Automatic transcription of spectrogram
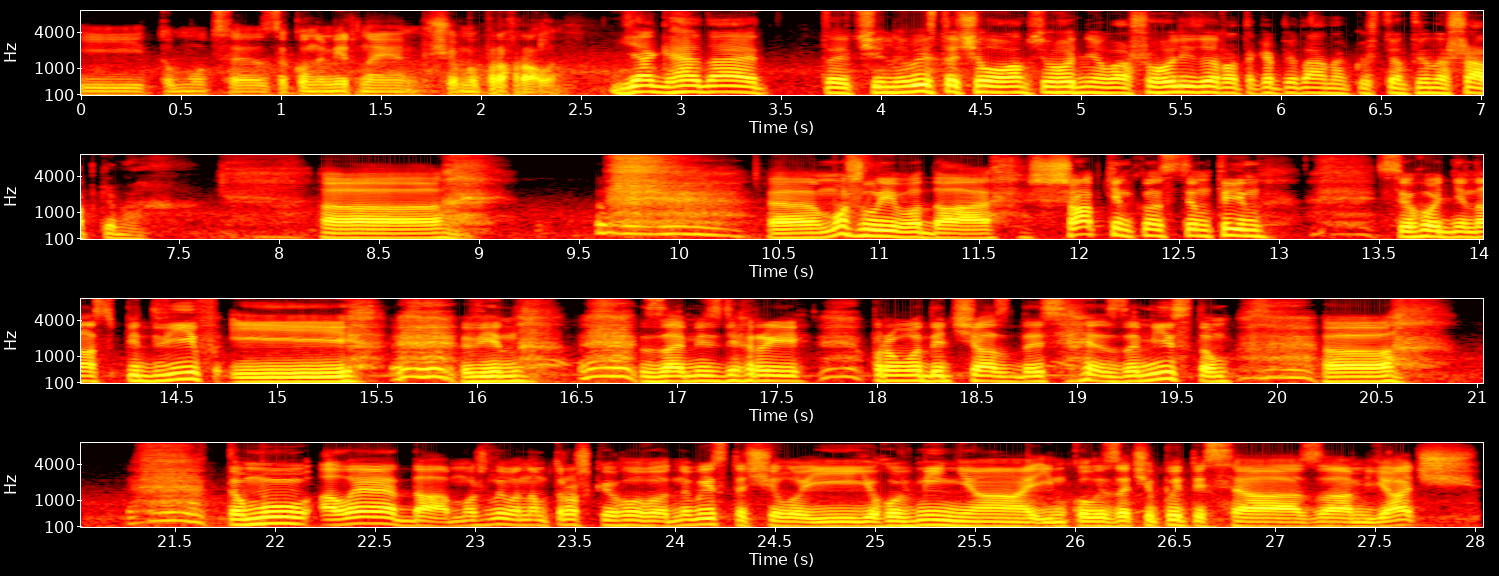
і тому це закономірно, що ми програли. Як гадаєте, чи не вистачило вам сьогодні вашого лідера та капітана Костянтина Шапкіна? Е, можливо, да. Шапкін Константин сьогодні нас підвів, і він замість гри проводить час десь за містом. Е, тому, але да, можливо, нам трошки його не вистачило, і його вміння інколи зачепитися за м'яч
